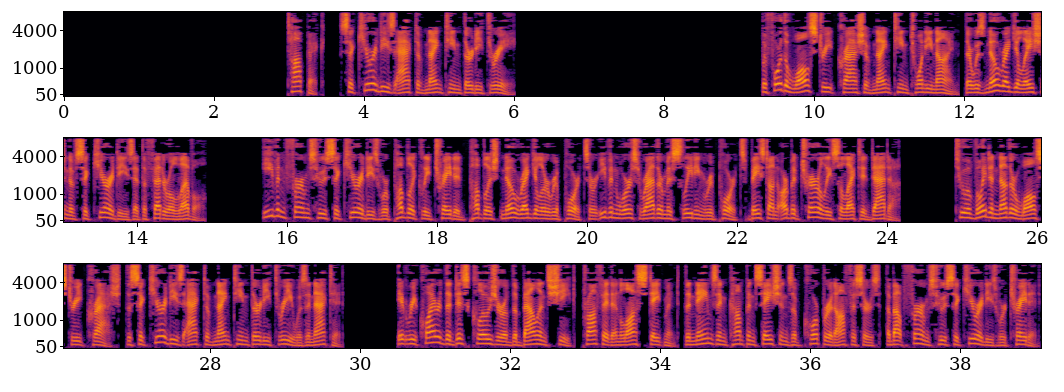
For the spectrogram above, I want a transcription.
Securities Act of 1933 Before the Wall Street crash of 1929, there was no regulation of securities at the federal level. Even firms whose securities were publicly traded published no regular reports or even worse rather misleading reports based on arbitrarily selected data. To avoid another Wall Street crash, the Securities Act of 1933 was enacted. It required the disclosure of the balance sheet, profit and loss statement, the names and compensations of corporate officers, about firms whose securities were traded.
